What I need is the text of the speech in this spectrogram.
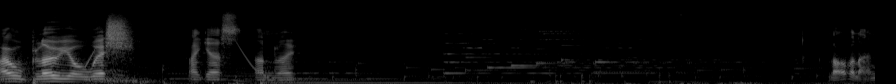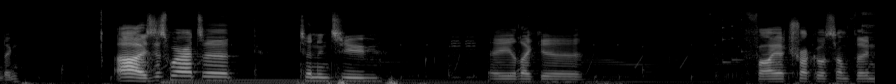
I will blow your wish. I guess. I don't know. Lava landing. Ah, is this where I had to turn into a, like a fire truck or something?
